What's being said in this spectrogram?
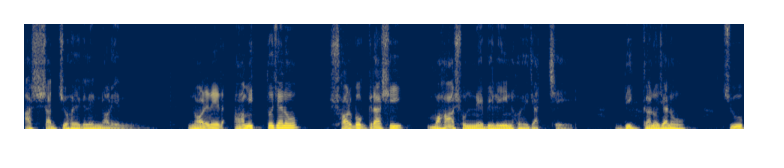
আশ্চর্য হয়ে গেলেন নরেন। নরেনের আমিত্ব যেন সর্বগ্রাসী মহাশূন্যে বিলীন হয়ে যাচ্ছে। বিজ্ঞানও যেন চুপ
